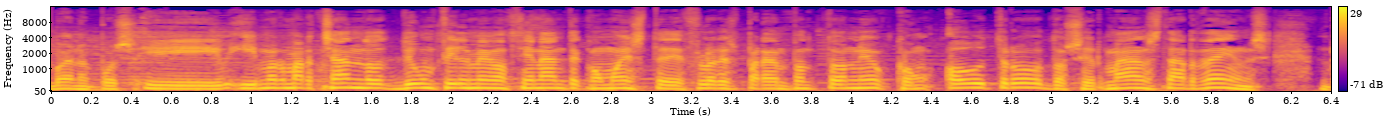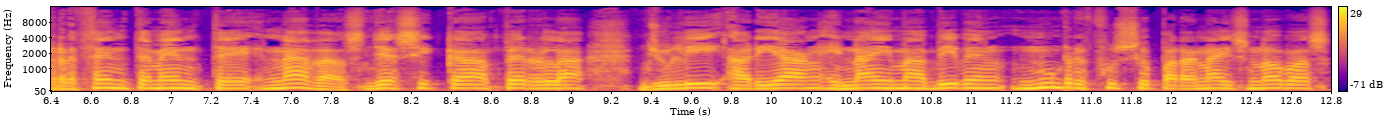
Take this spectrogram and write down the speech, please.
Bueno, pues y, imos marchando de un filme emocionante como este de Flores para Antonio con outro dos irmáns Dardens, recentemente nadas. Jessica, Perla, Julie, Arián e Naima viven nun refuxio para nais novas.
